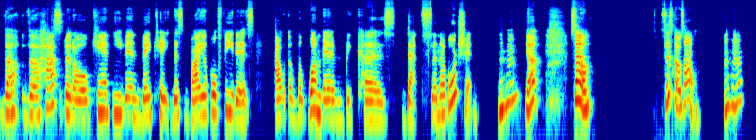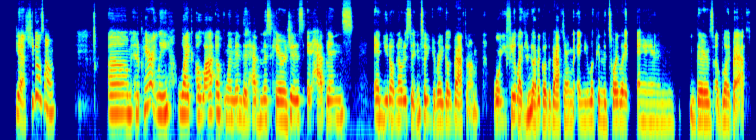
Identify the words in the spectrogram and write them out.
The the hospital can't even vacate this viable fetus out of the woman because that's an abortion. Mm-hmm. Yeah. So sis goes home. Mm-hmm. Yeah, she goes home. Um, and apparently, like a lot of women that have miscarriages, it happens and you don't notice it until you get ready to go to the bathroom, or you feel like mm-hmm. you got to go to the bathroom and you look in the toilet and there's a bloodbath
